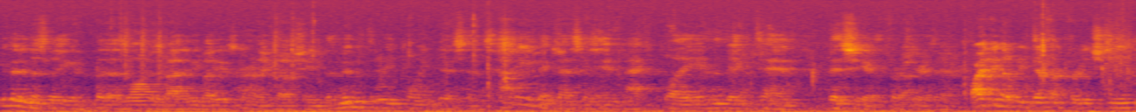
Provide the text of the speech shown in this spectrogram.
You've been in this league for as long as about anybody who's currently coaching. The new three-point distance, how do you think that's gonna impact play in the Big Ten this year, the first year there? Well, I think it'll be different for each team.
